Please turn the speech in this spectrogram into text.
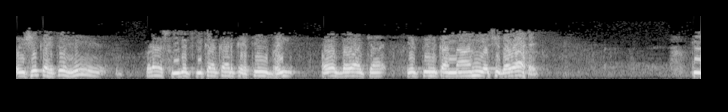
तो कहते हैं, बड़ा सुंदर टीकाकार कहते हैं, भाई, और दवा क्या, एक तो इनका नाम ही ऐसी दवा है कि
